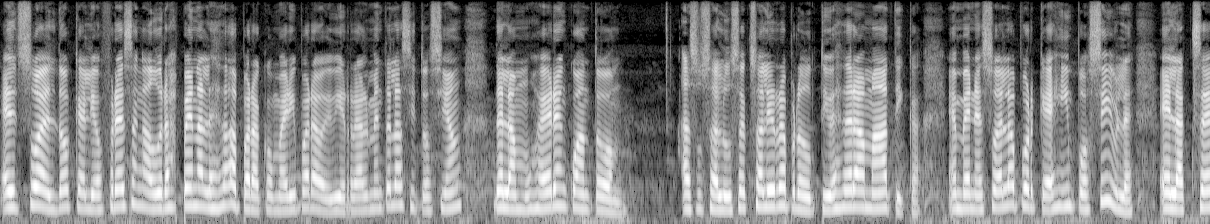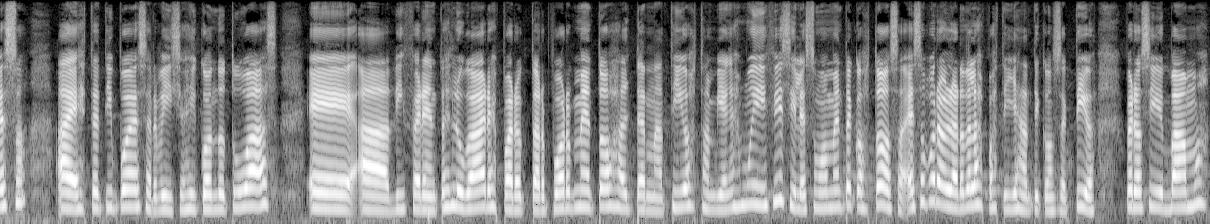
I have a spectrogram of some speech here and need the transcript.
el sueldo que le ofrecen a duras penas les da para comer y para vivir? Realmente la situación de la mujer en cuanto a su salud sexual y reproductiva es dramática en Venezuela porque es imposible el acceso a este tipo de servicios y cuando tú vas eh, a diferentes lugares para optar por métodos alternativos también es muy difícil, es sumamente costosa. Eso por hablar de las pastillas anticonceptivas, pero si vamos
